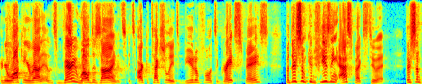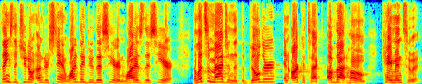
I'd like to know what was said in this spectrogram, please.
And you're walking around. It's very well designed. It's, it's architecturally, it's beautiful. It's a great space. But there's some confusing aspects to it. There's some things that you don't understand. Why did they do this here? And why is this here? Now let's imagine that the builder and architect of that home came into it,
